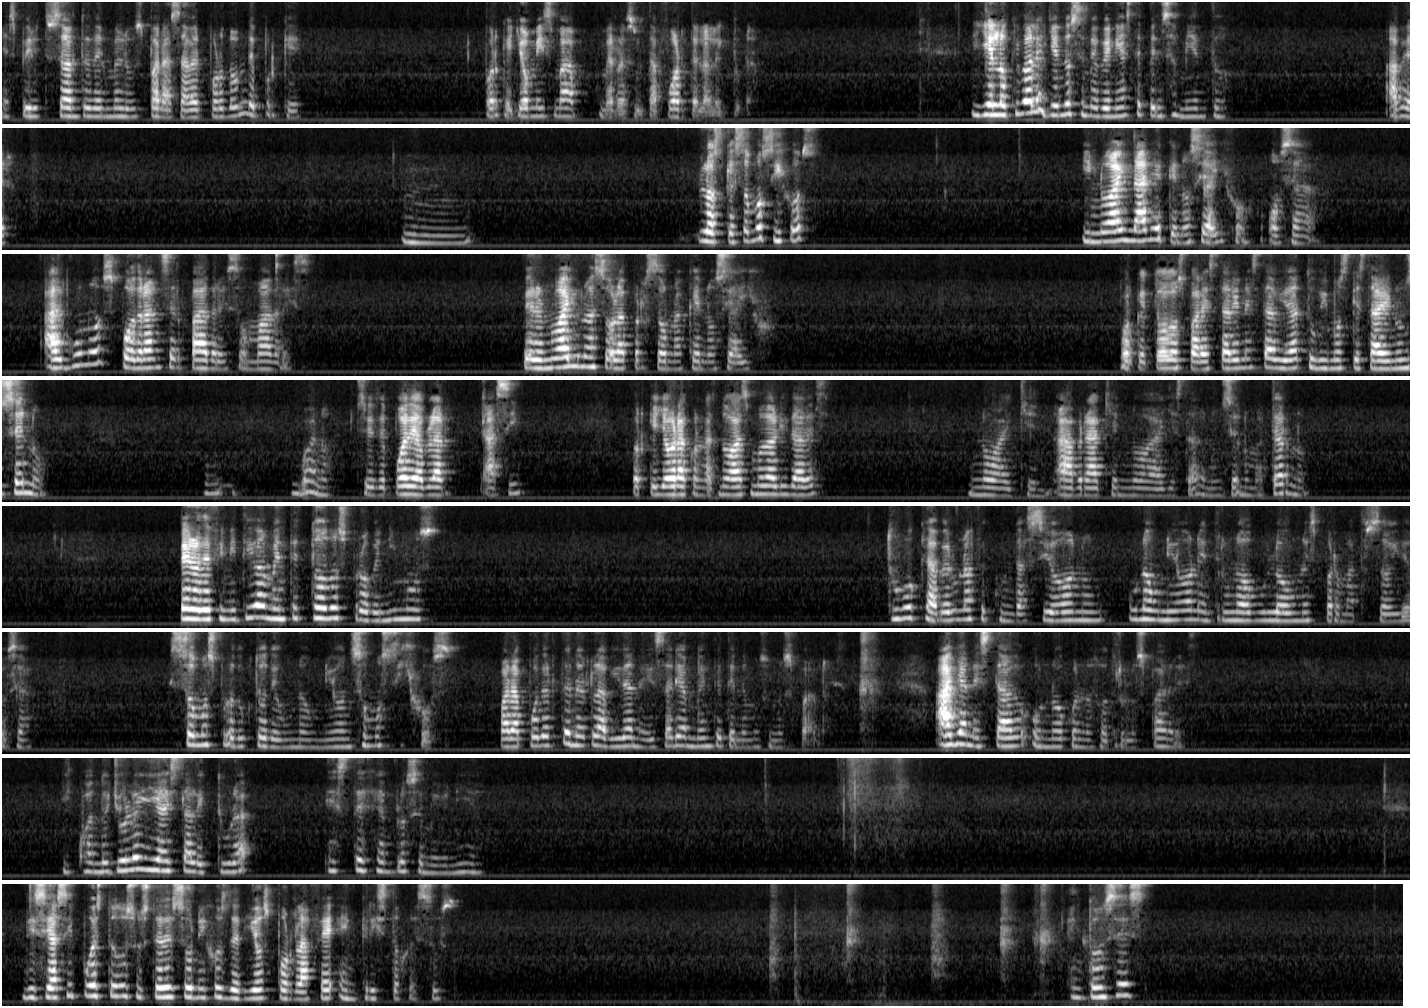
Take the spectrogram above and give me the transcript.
Espíritu Santo, denme luz para saber por dónde, porque porque yo misma me resulta fuerte la lectura. Y en lo que iba leyendo se me venía este pensamiento. A ver. Mm, los que somos hijos y no hay nadie que no sea hijo. O sea, algunos podrán ser padres o madres, pero no hay una sola persona que no sea hijo. Porque todos para estar en esta vida tuvimos que estar en un seno. Bueno, si se puede hablar así, porque ya ahora con las nuevas modalidades no hay quien, habrá quien no haya estado en un seno materno. Pero definitivamente todos provenimos tuvo que haber una fecundación, una unión entre un óvulo, un espermatozoide, o sea, somos producto de una unión, somos hijos. Para poder tener la vida necesariamente tenemos unos padres, hayan estado o no con nosotros los padres. Y cuando yo leía esta lectura, este ejemplo se me venía. Dice así pues todos ustedes son hijos de Dios por la fe en Cristo Jesús. Entonces,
